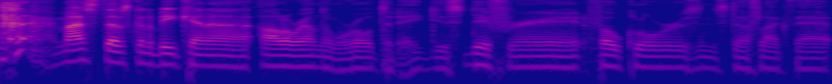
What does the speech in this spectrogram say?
my stuff's going to be kind of all around the world today, just different folklores and stuff like that.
